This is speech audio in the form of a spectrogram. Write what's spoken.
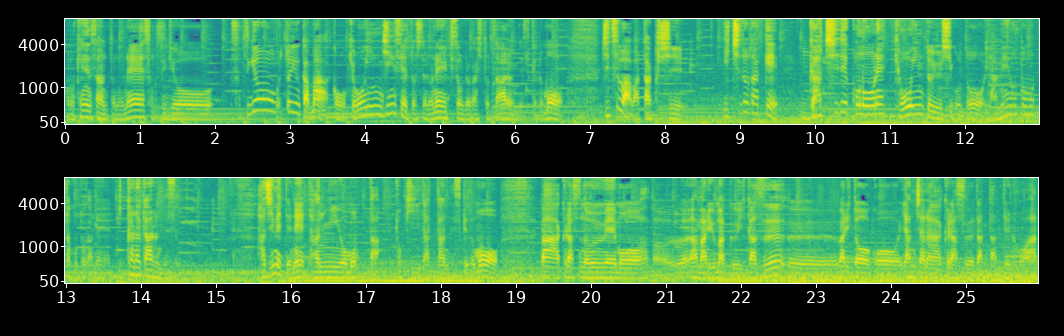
このケンさんとのね卒業卒業というかまあこう教員人生としてのねエピソードが一つあるんですけども実は私一度だけガチでこのね教員という仕事を辞めようと思ったことがね一回だけあるんです。初めてね担任を持った時だったんですけどもまあクラスの運営もあまりうまくいかず割とこうやんちゃなクラスだったっていうのもあっ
